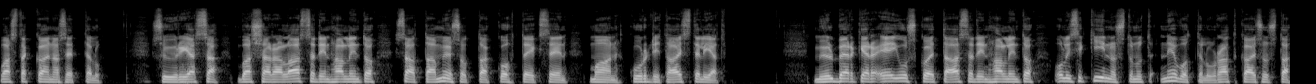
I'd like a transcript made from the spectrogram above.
vastakkainasettelu. Syyriassa Bashar al-Assadin hallinto saattaa myös ottaa kohteekseen maan kurditaistelijat. Mühlberger ei usko, että Assadin hallinto olisi kiinnostunut neuvotteluratkaisusta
